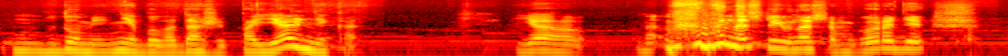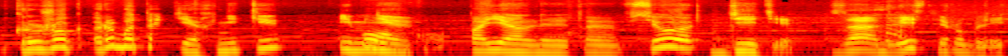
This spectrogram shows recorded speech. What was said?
в доме не было даже паяльника, я... мы нашли в нашем городе кружок робототехники, и мне Ого. паяли это все дети за 200 рублей.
